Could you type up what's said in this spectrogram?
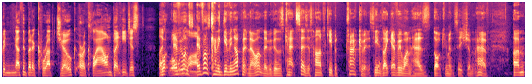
been nothing but a corrupt joke or a clown, but he just like Well, everyone's everyone's kind of giving up on it now, aren't they? Because as Kat says, it's hard to keep a track of it. It seems like everyone has documents they shouldn't have. Um,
